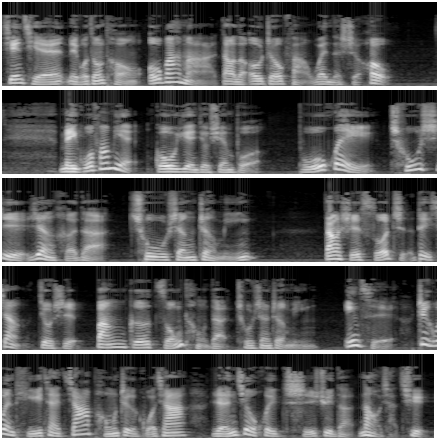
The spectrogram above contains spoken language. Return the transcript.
先前美国总统奥巴马到了欧洲访问的时候，美国方面国务院就宣布不会出示任何的出生证明。当时所指的对象就是邦哥总统的出生证明，因此这个问题在加蓬这个国家仍旧会持续的闹下去。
